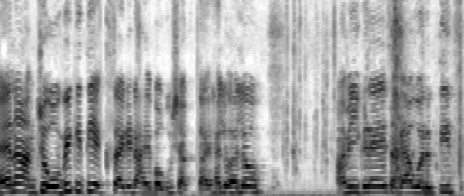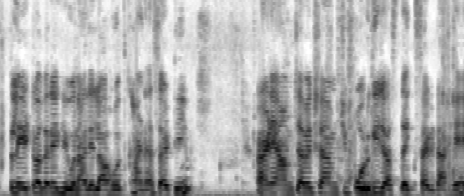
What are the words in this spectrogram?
हे ना आमची ओवी किती एक्साइटेड आहे बघू शकताय. हॅलो हॅलो आम्ही इकडे सगळ्या वरतीच प्लेट वगैरे घेऊन आलेलो आहोत खाण्यासाठी. आणि आमच्यापेक्षा आमची पोरगी जास्त एक्साइटेड आहे.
